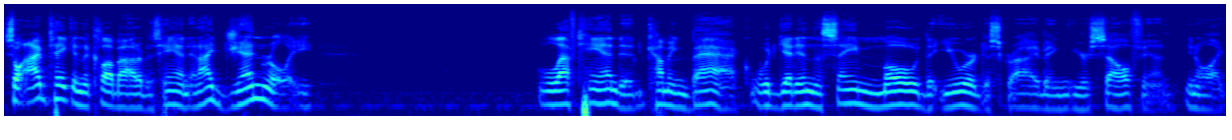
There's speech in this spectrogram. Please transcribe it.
so I've taken the club out of his hand and I generally left-handed coming back would get in the same mode that you were describing yourself in you know like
